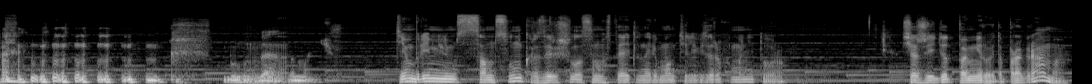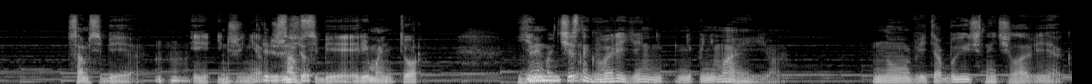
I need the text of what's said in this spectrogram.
Да, заманчиво. Тем временем Samsung разрешила самостоятельный ремонт телевизоров и мониторов. Сейчас же идет по миру эта программа. Сам себе угу. и инженер, Режиссер. сам себе ремонтер. Я, честно говоря, я не, не понимаю ее. Но ведь обычный человек,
